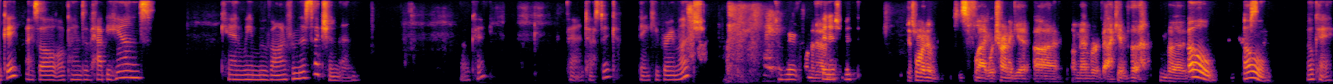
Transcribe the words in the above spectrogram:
Okay, I saw all kinds of happy hands. Can we move on from this section then? Okay. Fantastic. Thank you very much. So we're Wanted to- with, Just wanted to just flag, we're trying to get uh, a member back into the, the, oh, oh, okay,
